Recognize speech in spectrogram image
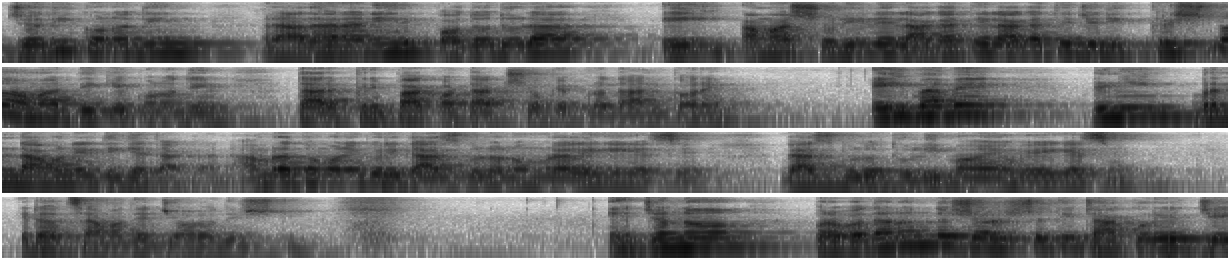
যদি কোনোদিন রাধারানীর পদধূলা এই আমার শরীরে লাগাতে লাগাতে যদি কৃষ্ণ আমার দিকে কোনোদিন তার কৃপা কটাক্ষকে প্রদান করেন? এইভাবে তিনি বৃন্দাবনের দিকে তাকান। আমরা তো মনে করি গাছগুলো নোংরা লেগে গেছে, গাছগুলো ধুলিময় হয়ে গেছে। এটা হচ্ছে আমাদের জড় দৃষ্টি এর জন্য প্রবদানন্দ সরস্বতী ঠাকুরের যে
